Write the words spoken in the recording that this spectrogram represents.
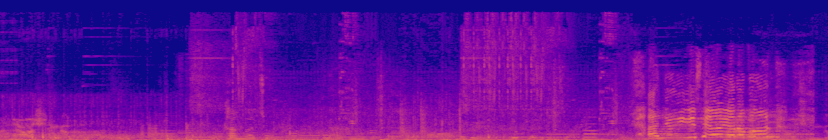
안녕하십니까. 강화 중. 나한테 획을 높여드리죠. 안녕히 계세요, 다 나갔네. 안녕하십니까.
